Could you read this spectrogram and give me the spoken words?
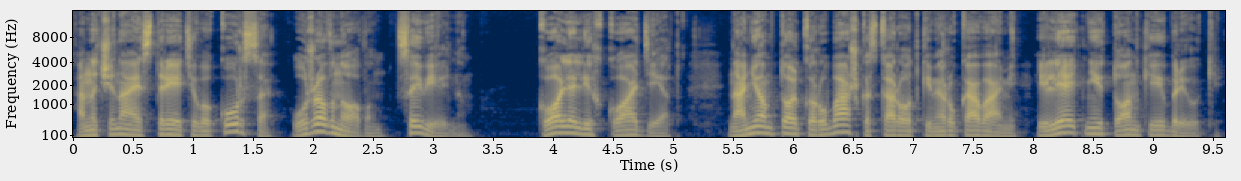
а начиная с третьего курса уже в новом, цивильном. Коля легко одет. На нем только рубашка с короткими рукавами и летние тонкие брюки.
